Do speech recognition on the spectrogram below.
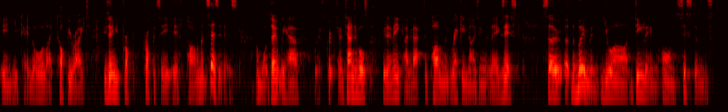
in UK law, like copyright, is only prop property if Parliament says it is. And what don't we have with crypto intangibles? We don't have any kind of act of Parliament recognising that they exist. So at the moment, you are dealing on systems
